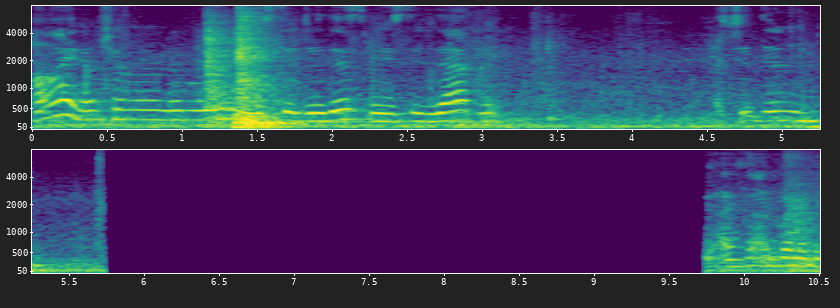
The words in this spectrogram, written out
hi, don't you remember me? We used to do this, we used to do that. But she didn't. I'm gonna be.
